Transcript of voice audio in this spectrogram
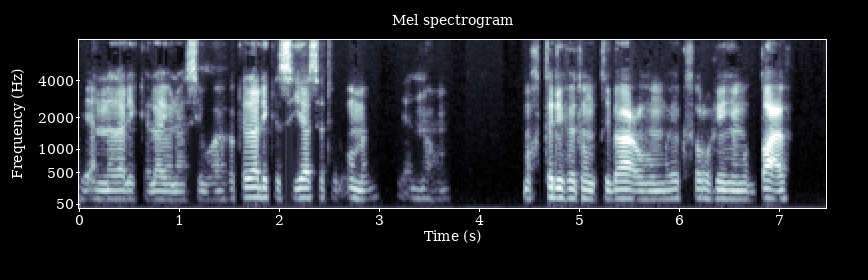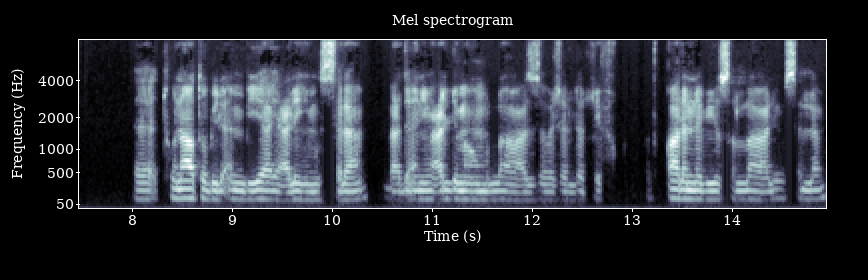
لأن ذلك لا يناسبها. فكذلك سياسة الأمم لأنهم مختلفة طباعهم ويكثر فيهم الضعف آه، تناط بالأنبياء عليهم السلام بعد أن يعلمهم الله عز وجل الرفق. قال النبي صلى الله عليه وسلم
